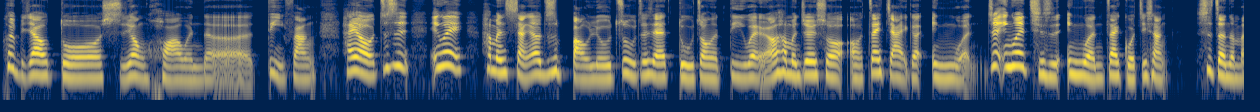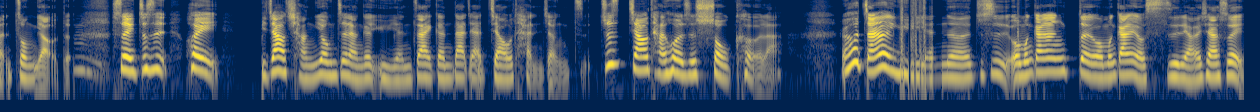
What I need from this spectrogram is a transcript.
会比较多使用华文的地方。还有就是因为他们想要就是保留住这些读中的地位，然后他们就会说哦，再加一个英文，就因为其实英文在国际上是真的蛮重要的，所以就是会。比较常用这两个语言在跟大家交谈，这样子就是交谈或者是授课啦。然后讲到语言呢，就是我们刚刚对我们刚刚有私聊一下，所以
